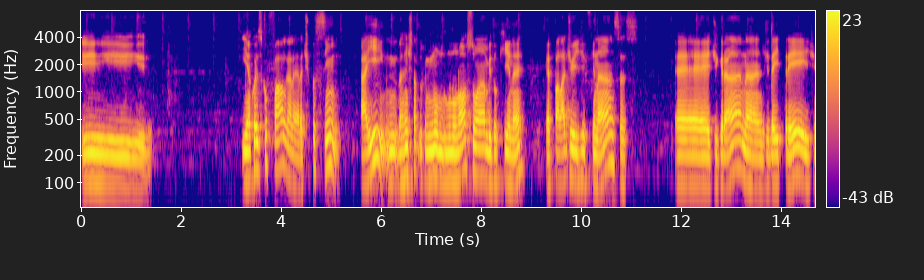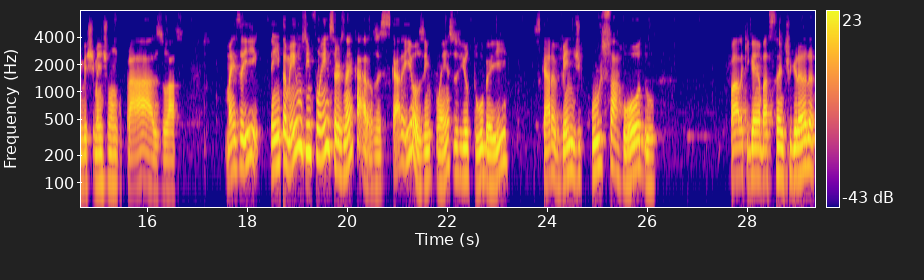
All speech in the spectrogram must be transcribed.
E. E a coisa que eu falo, galera, tipo assim, aí a gente tá no, no nosso âmbito aqui, né? Quer falar de, de finanças, é, de grana, de day trade, de investimento de longo prazo. Mas aí tem também uns influencers, né, cara? Esses caras aí, ó, os influencers, YouTube aí, os caras vendem curso a rodo, fala que ganha bastante grana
